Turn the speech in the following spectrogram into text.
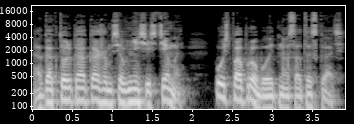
А как только окажемся вне системы, пусть попробует нас отыскать.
